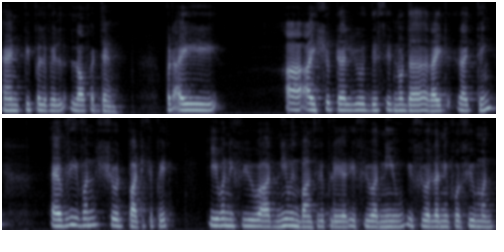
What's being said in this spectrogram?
and people will laugh at them. But I uh, I should tell you this is not the right right thing. Everyone should participate, even if you are new in Bansuri player, if you are new, if you are learning for a few months,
